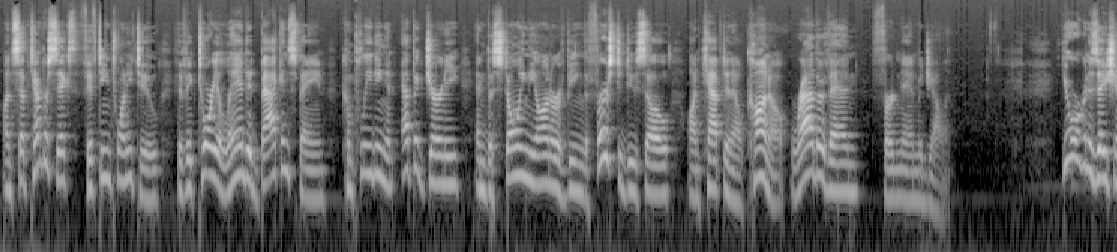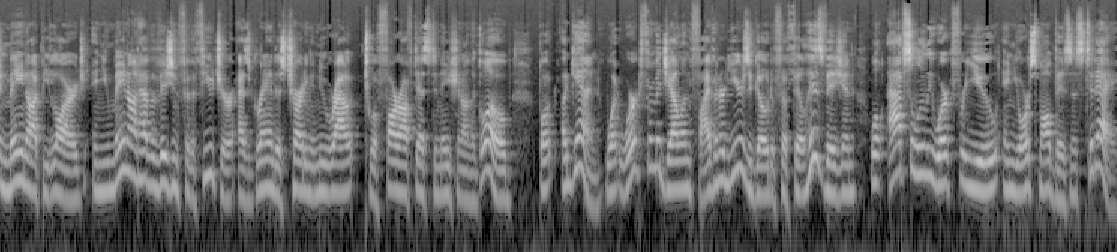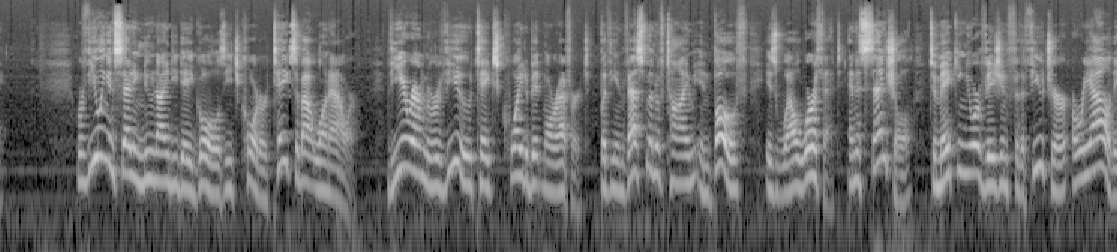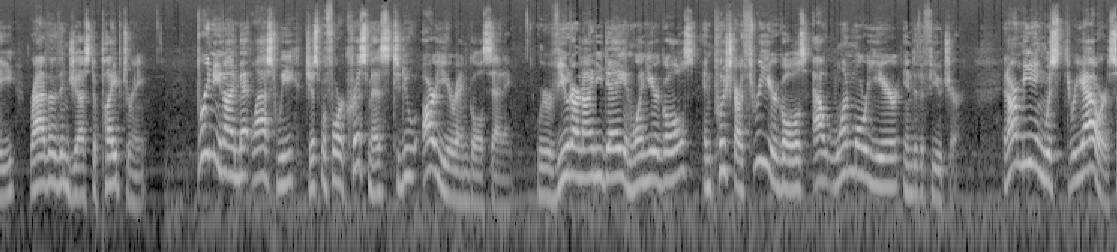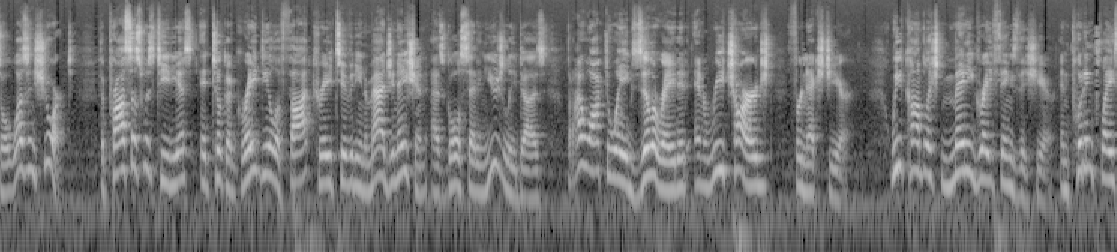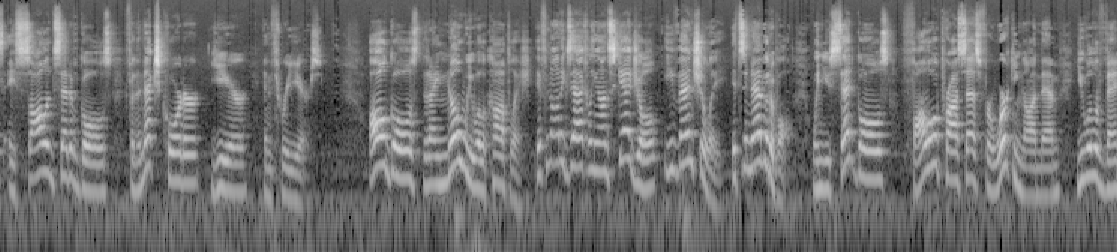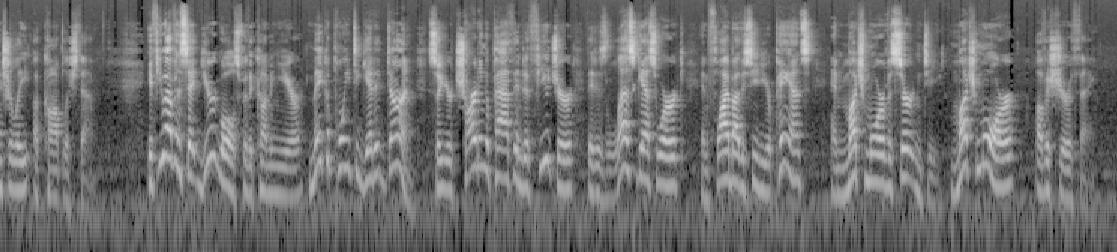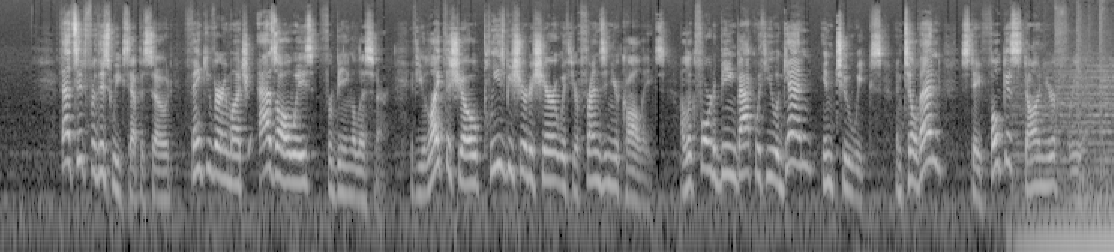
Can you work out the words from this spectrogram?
On September 6, 1522, the Victoria landed back in Spain, completing an epic journey and bestowing the honor of being the first to do so on Captain Elcano rather than Ferdinand Magellan. Your organization may not be large, and you may not have a vision for the future as grand as charting a new route to a far off destination on the globe, but again, what worked for Magellan 500 years ago to fulfill his vision will absolutely work for you and your small business today. Reviewing and setting new 90 day goals each quarter takes about one hour. The year end review takes quite a bit more effort, but the investment of time in both is well worth it and essential to making your vision for the future a reality rather than just a pipe dream. Brittany and I met last week, just before Christmas, to do our year end goal setting. We reviewed our 90 day and one year goals and pushed our three year goals out one more year into the future. And our meeting was three hours, so it wasn't short. The process was tedious. It took a great deal of thought, creativity, and imagination, as goal setting usually does, but I walked away exhilarated and recharged for next year. We accomplished many great things this year and put in place a solid set of goals for the next quarter, year, and three years. All goals that I know we will accomplish, if not exactly on schedule, eventually. It's inevitable. When you set goals, follow a process for working on them, you will eventually accomplish them. If you haven't set your goals for the coming year, make a point to get it done so you're charting a path into the future that is less guesswork and fly by the seat of your pants and much more of a certainty, much more of a sure thing. That's it for this week's episode. Thank you very much, as always, for being a listener. If you like the show, please be sure to share it with your friends and your colleagues. I look forward to being back with you again in two weeks. Until then, stay focused on your freedom.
